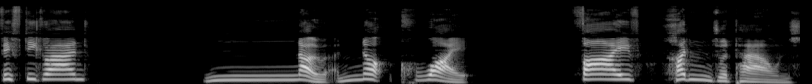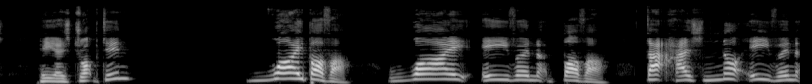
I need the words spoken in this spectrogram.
50 grand? No, not quite. 500 pounds he has dropped in. Why bother? Why even bother? That has not even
